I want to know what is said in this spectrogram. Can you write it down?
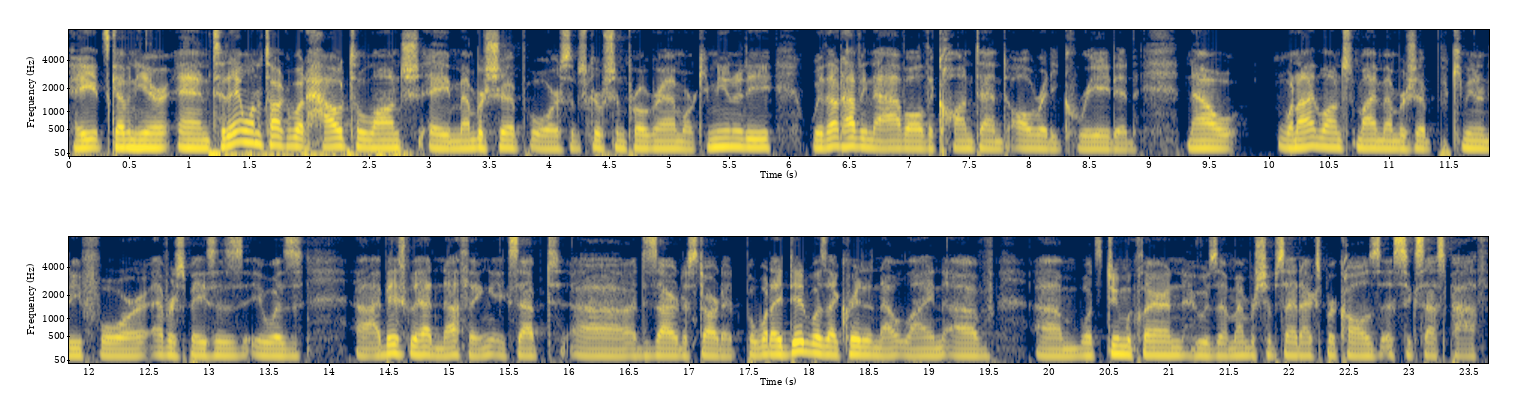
Hey, it's Kevin here, and today I want to talk about how to launch a membership or subscription program or community without having to have all the content already created. Now, when I launched my membership community for Everspaces, it was uh, I basically had nothing except uh, a desire to start it. But what I did was I created an outline of um, what Stu McLaren, who is a membership site expert, calls a success path.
